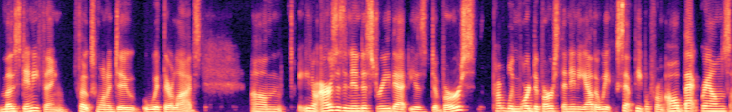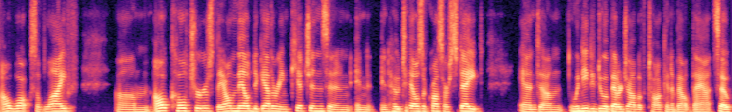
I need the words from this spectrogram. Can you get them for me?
most anything folks want to do with their lives. Um, you know, ours is an industry that is diverse, probably more diverse than any other. We accept people from all backgrounds, all walks of life, um, all cultures. They all meld together in kitchens and in, in hotels across our state. And um, we need to do a better job of talking about that. So,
